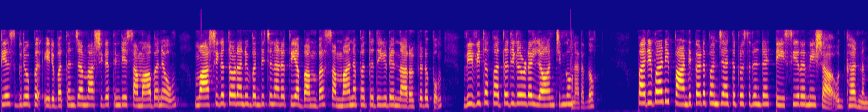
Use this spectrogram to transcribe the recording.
T S group ഇരുപത്തഞ്ചാം വാർഷികത്തിന്റെ സമാപനവും വാർഷികത്തോടനുബന്ധിച്ച് നടത്തിയ ബമ്പർ സമ്മാന പദ്ധതിയുടെ നറുക്കെടുപ്പും വിവിധ പദ്ധതികളുടെ ലോഞ്ചിങ്ങും നടന്നു. പരിപാടി Pandikkad panchayat president T C Ramesha ഉദ്ഘാടനം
